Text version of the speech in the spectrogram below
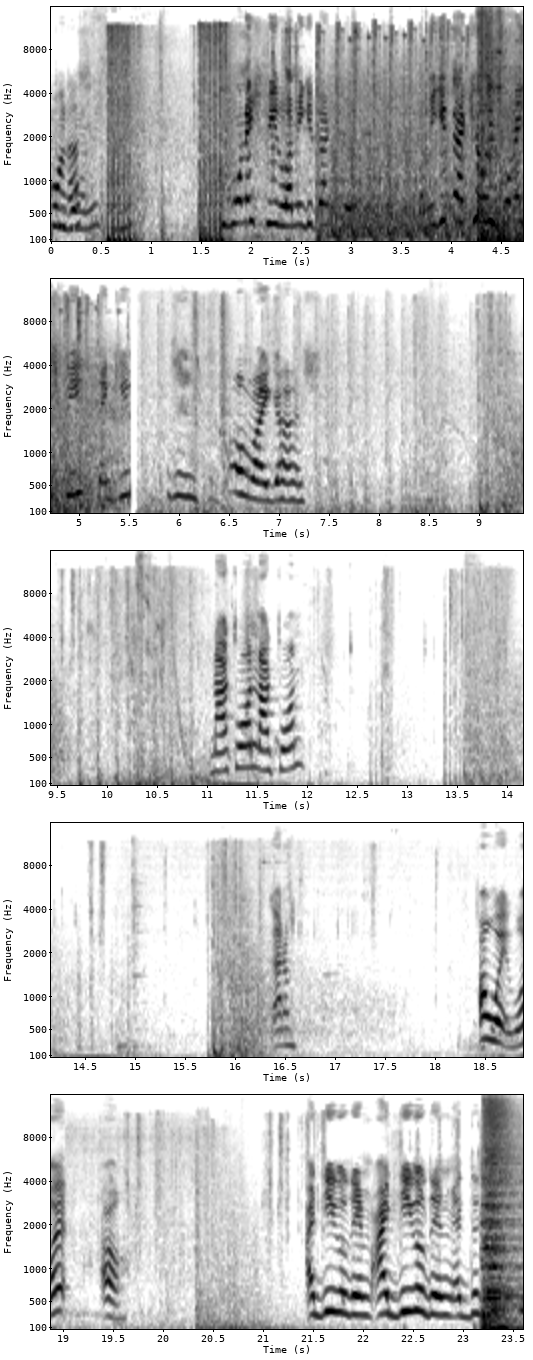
Want us. He's 1 HP. Let me get that kill. Let me get that kill. He's 1 HP. Thank you. oh my gosh. Knocked one. Knocked one. Got him. Oh wait, what? Oh. I deagled him. I deagled him at this.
